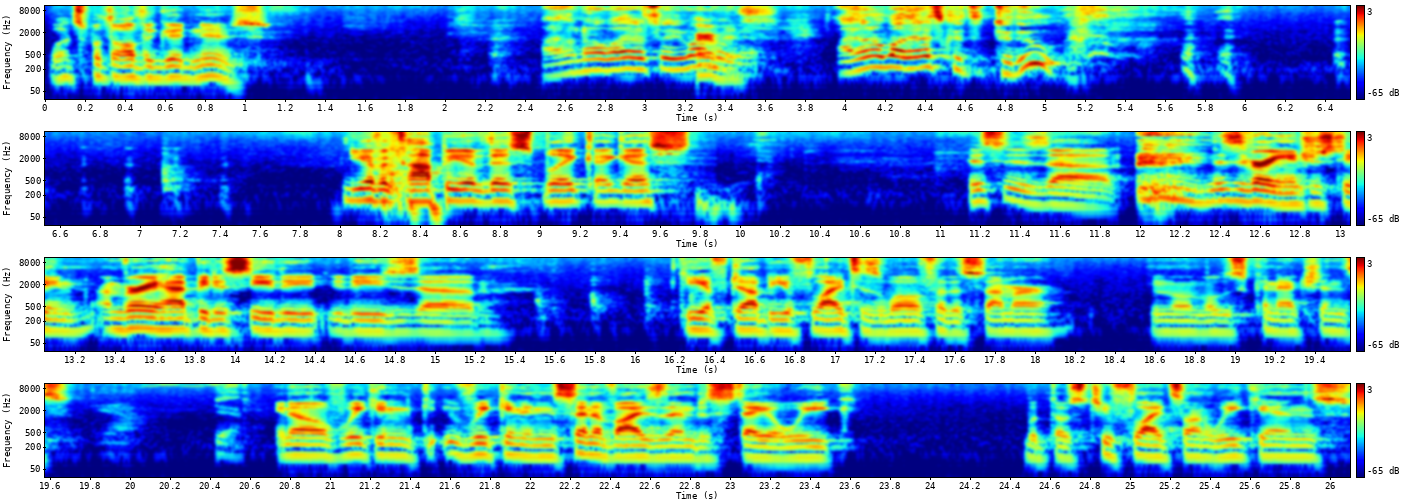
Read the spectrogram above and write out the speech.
What's with all the good news? I don't know what else you want. I don't know what else to do. You have a copy of this, Blake, I guess? This is, uh, this is very interesting. I'm very happy to see the, these, uh, DFW flights as well for the summer, and those connections. Yeah. yeah. You know, if we can, if we can incentivize them to stay a week with those two flights on weekends,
